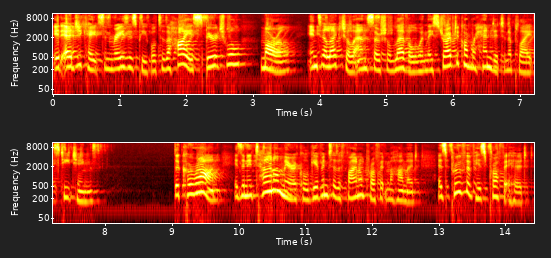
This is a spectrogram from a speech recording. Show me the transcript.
It educates and raises people to the highest spiritual, moral, intellectual, and social level when they strive to comprehend it and apply its teachings. The Quran is an eternal miracle given to the final prophet Muhammad as proof of his prophethood.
